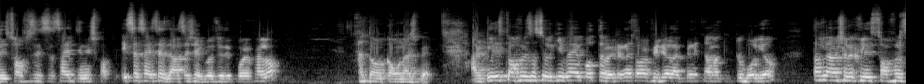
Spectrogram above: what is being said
লিস্ট অফিস এক্সারসাইজ জিনিস এক্সারসাইজে যা আছে সেগুলো যদি পড়ে ফেলো তোমার কমন আসবে। আর ক্লিস্ট অফিস আসলে কীভাবে পড়তে হবে এটা নিয়ে তোমার ভিডিও লাগবে নাকি আমাকে একটু বলিও। তাহলে আসলে ক্লিস্ট অফিস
